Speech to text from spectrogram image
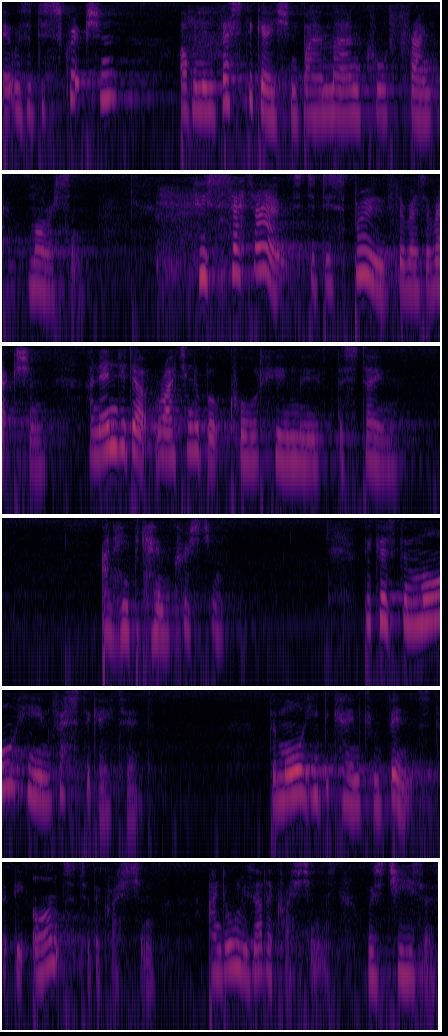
It was a description of an investigation by a man called Frank Morison, who set out to disprove the resurrection and ended up writing a book called Who Moved the Stone. And he became a Christian. Because the more he investigated, the more he became convinced that the answer to the question and all his other questions was Jesus.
